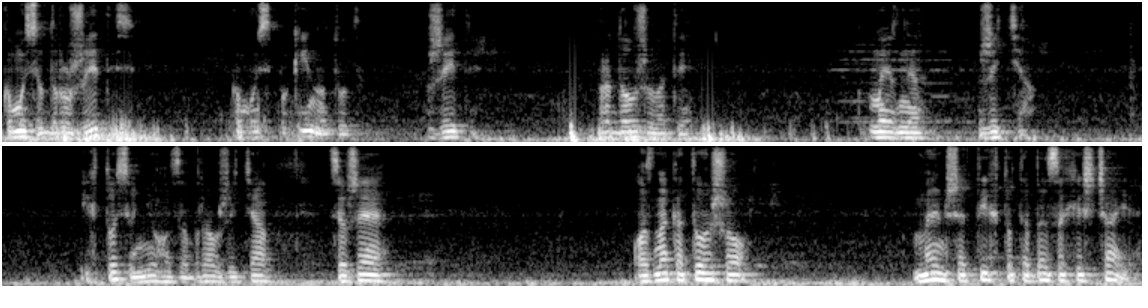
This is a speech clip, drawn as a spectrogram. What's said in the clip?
комусь одружитись, комусь спокійно тут жити, продовжувати мирне життя. І хтось у нього забрав життя. Це вже ознака того, що менше тих, хто тебе захищає.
